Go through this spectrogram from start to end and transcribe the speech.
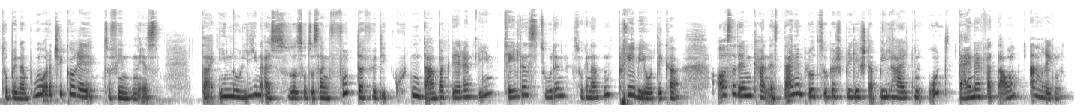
Topinambur oder Chicorée zu finden ist. Da Inulin als sozusagen Futter für die guten Darmbakterien dient, zählt es zu den sogenannten Präbiotika. Außerdem kann es deinen Blutzuckerspiegel stabil halten und deine Verdauung anregen.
